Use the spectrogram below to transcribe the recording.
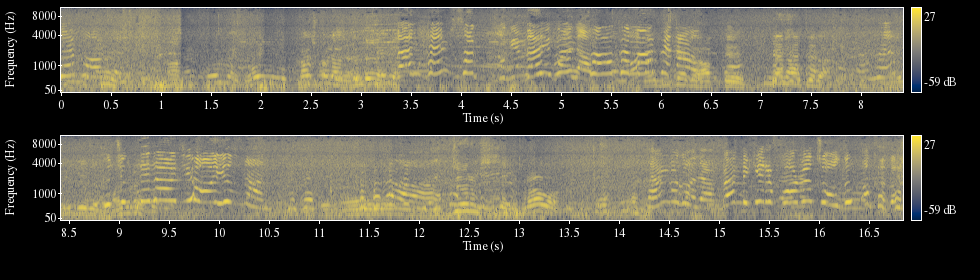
forvet. forvet. Oo, kaç gol attın? Ben hem sak bugün ben attım. O da penaltı. Aferin. Penaltıda. Küçük penaltı o yüzden. Diyorum size. Bravo. Hem de gol. Ben bir kere forvet oldum o kadar.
